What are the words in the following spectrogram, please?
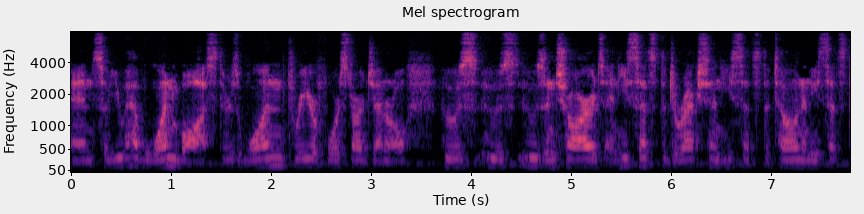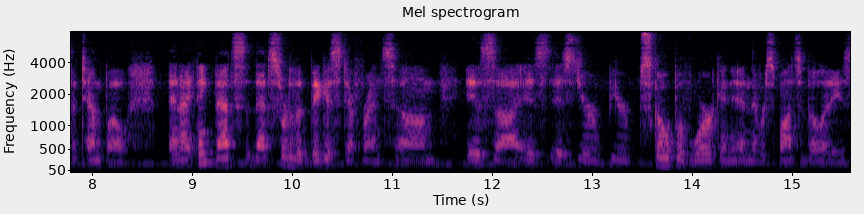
and so you have one boss. There's one three or four star general who's who's who's in charge, and he sets the direction, he sets the tone, and he sets the tempo. And I think that's that's sort of the biggest difference um, is uh, is is your your scope of work and, and the responsibilities.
